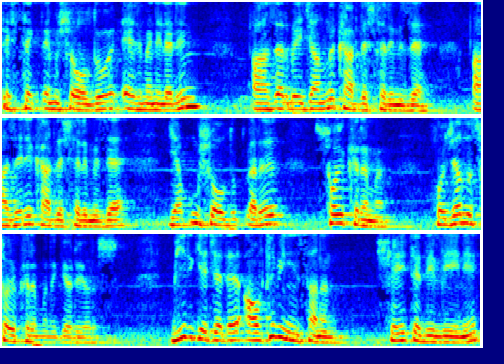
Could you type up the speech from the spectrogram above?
desteklemiş olduğu Ermenilerin Azerbaycanlı kardeşlerimize, Azeri kardeşlerimize yapmış oldukları soykırımı, Hocalı soykırımını görüyoruz. Bir gecede 6 bin insanın şehit edildiğini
